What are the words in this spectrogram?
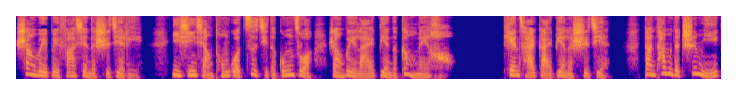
尚未被发现的世界里，一心想通过自己的工作让未来变得更美好。天才改变了世界，但他们的痴迷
